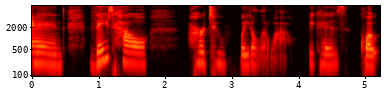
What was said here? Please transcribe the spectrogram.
And they tell her to wait a little while because, quote,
